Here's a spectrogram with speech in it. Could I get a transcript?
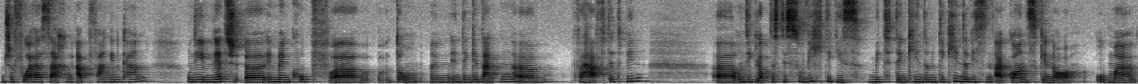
und schon vorher Sachen abfangen kann und ich eben nicht äh, in meinem Kopf äh, da in, in, den Gedanken äh, verhaftet bin. Äh, und ich glaube, dass das so wichtig ist mit den Kindern und die Kinder wissen auch ganz genau, ob man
